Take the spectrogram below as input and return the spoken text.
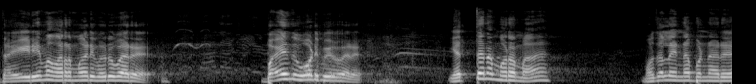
தைரியமா வர மாதிரி வருவாரு. பயந்து ஓடி போயிடுவாரு. எத்தனை முறைமா முதல்ல என்ன பண்ணாரு?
